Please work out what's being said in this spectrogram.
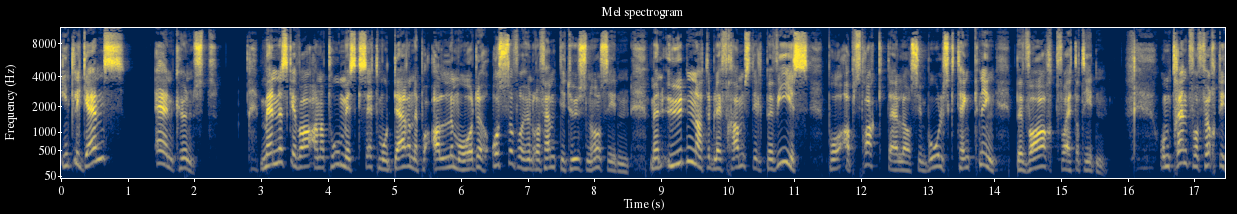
Intelligens en kunst. Mennesket var anatomisk sett moderne på alle måter, også for 150 000 år siden, men uten at det ble framstilt bevis på abstrakt eller symbolsk tenkning bevart for ettertiden. Omtrent for 40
